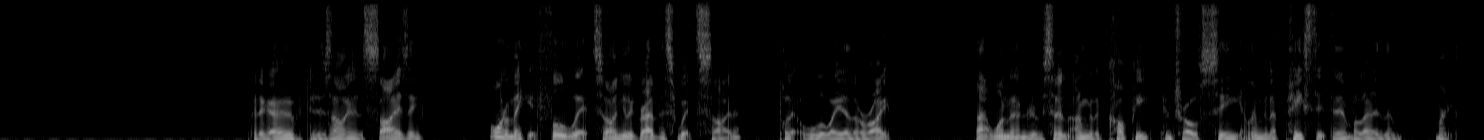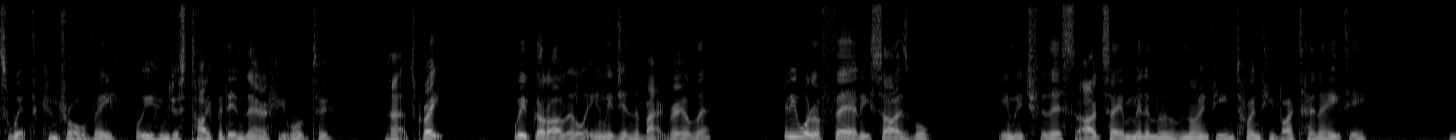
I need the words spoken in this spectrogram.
I'm going to go over to design and sizing. I want to make it full width, so I'm going to grab this width slider, pull it all the way to the right. That 100% I'm going to copy, Control C, and I'm going to paste it down below in the max width, Control V, or you can just type it in there if you want to. That's great. We've got our little image in the background there. And you want a fairly sizable image for this. I'd say a minimum of 1920 by 1080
